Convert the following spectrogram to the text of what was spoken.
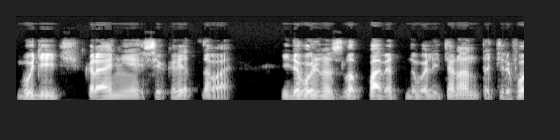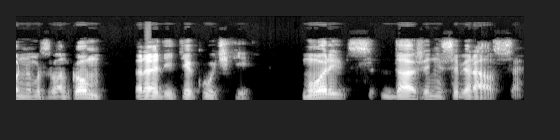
Будить крайне секретного и довольно злопамятного лейтенанта телефонным звонком ради текучки Морец даже не собирался.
